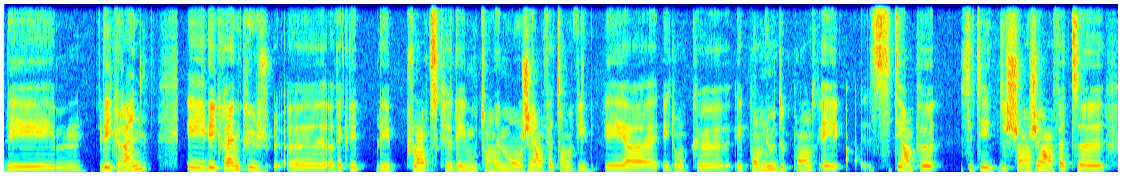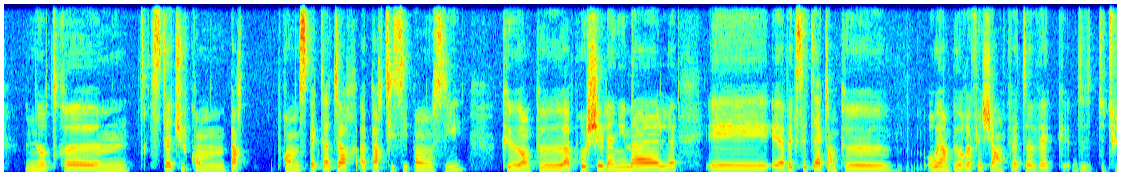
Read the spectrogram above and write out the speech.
les, les graines et les graines que euh, avec les, les, plantes que les moutons aiment manger en fait en ville et, et donc et pour nous de prendre et c'était un peu c'était de changer en fait notre euh, statut comme, spectateur à participant aussi, qu'on peut approcher l'animal et, avec cet acte on peut, ouais, on peut réfléchir en fait avec de, de tout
